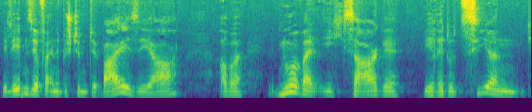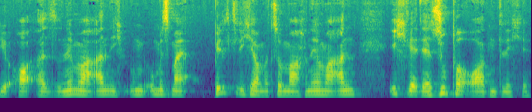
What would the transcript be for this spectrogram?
Wir leben sie auf eine bestimmte Weise, ja. Aber nur weil ich sage, wir reduzieren die, also nehmen wir an, ich, um, um es mal bildlicher zu machen, nehmen wir an, ich wäre der superordentliche.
